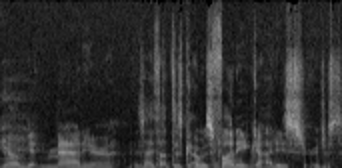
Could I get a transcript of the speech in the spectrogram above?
now I'm getting mad here. I thought this guy was funny. God, he's sure just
